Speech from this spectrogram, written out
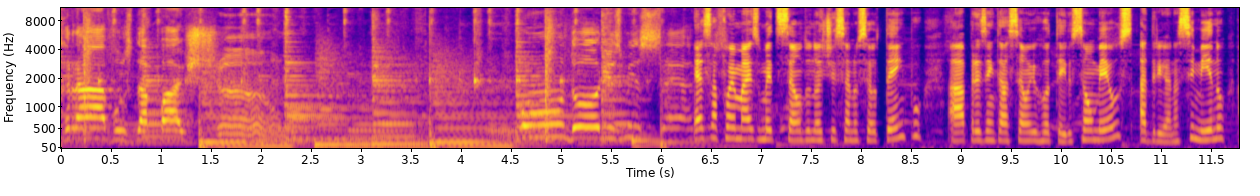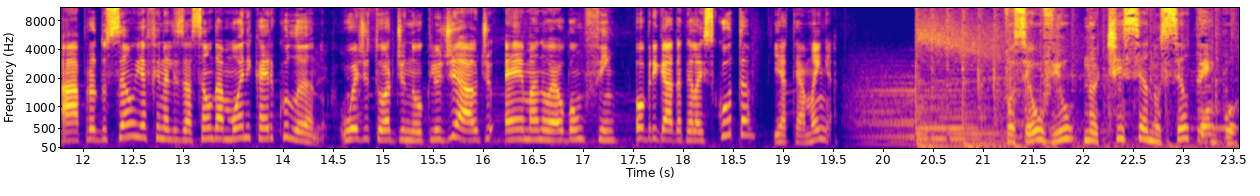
Cravos da paixão, condores me essa foi mais uma edição do Notícia no seu tempo. A apresentação e o roteiro são meus, Adriana Simino. A produção e a finalização da Mônica Herculano. O editor de núcleo de áudio é Emanuel Bonfim. Obrigada pela escuta e até amanhã. Você ouviu Notícia no seu tempo.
